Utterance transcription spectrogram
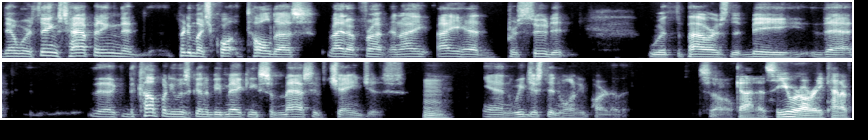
there were things happening that pretty much told us right up front, and I I had pursued it with the powers that be that the the company was going to be making some massive changes, hmm. and we just didn't want any part of it. So got it. So you were already kind of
